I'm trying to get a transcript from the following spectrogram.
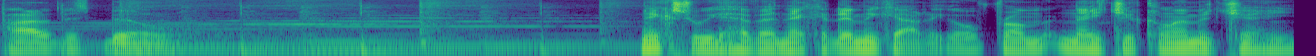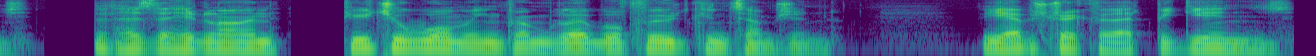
part of this bill. Next, we have an academic article from Nature Climate Change that has the headline Future warming from global food consumption. The abstract for that begins.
